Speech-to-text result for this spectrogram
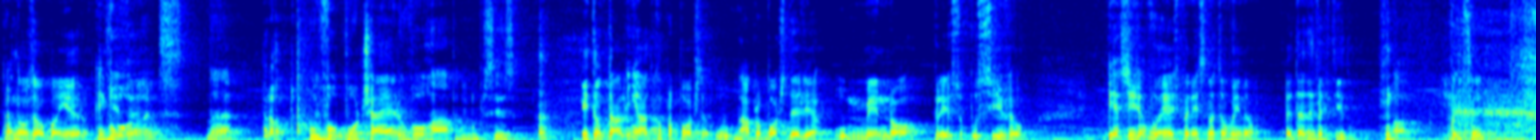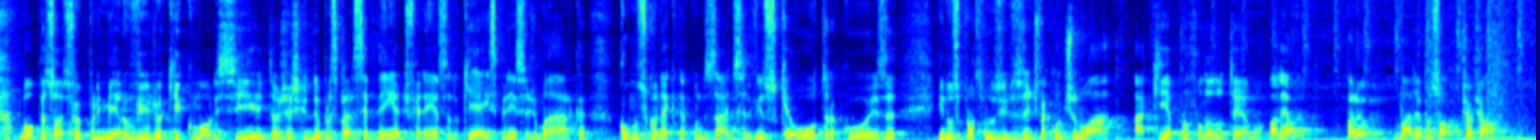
para não usar o banheiro. Quem Voo quiser. antes, né? Pronto. Um voo ponte aéreo, um voo rápido, não precisa. Ah, Então tá alinhado com a proposta. O- A proposta dele é o menor preço possível. E assim, já foi, a experiência não é tão ruim não. É até divertido. Ó, perfeito. Bom, pessoal, esse foi o primeiro vídeo aqui com o Maurici, então acho que deu para esclarecer bem a diferença do que é experiência de marca, como se conecta com design de serviços, que é outra coisa. E nos próximos vídeos a gente vai continuar aqui aprofundando o tema. Valeu? Valeu! Valeu, pessoal. Tchau, tchau.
